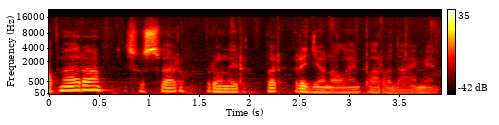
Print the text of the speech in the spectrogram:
apmērā. Es uzsveru, runa ir par reģionāliem pārvadājumiem.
